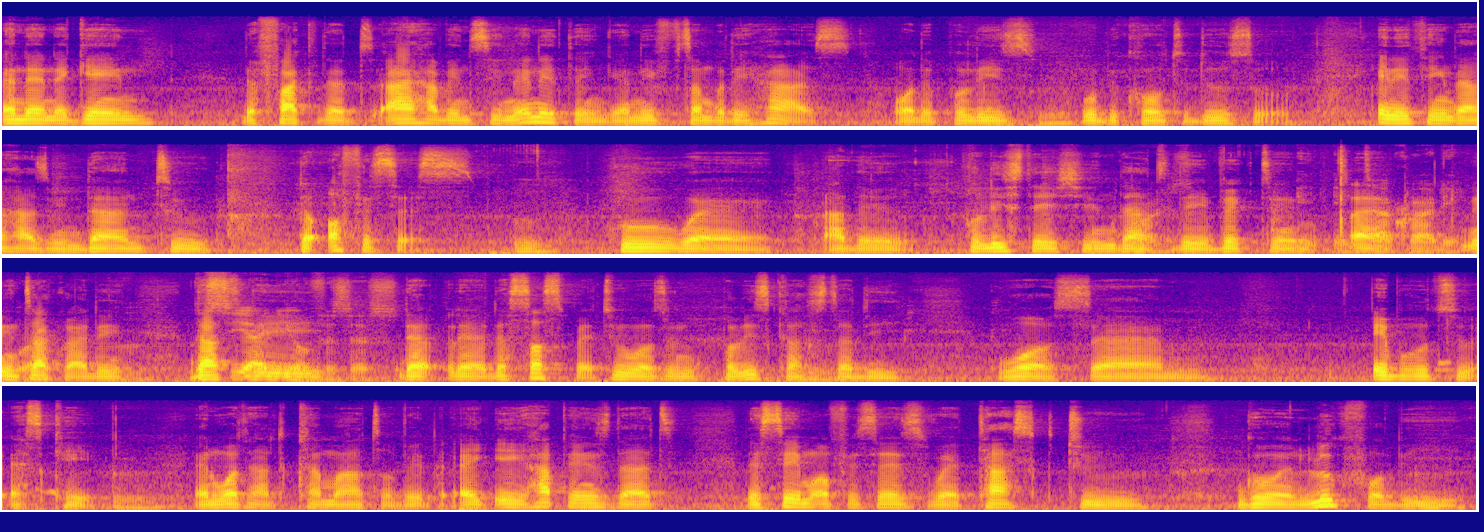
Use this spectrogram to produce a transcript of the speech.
And then again, the fact that I haven't seen anything, and if somebody has, or the police mm. will be called to do so, anything that has been done to the officers mm. who were at the police station that right. the victim, in, in uh, in right. that's the, the, the, the, the, suspect who was in police custody was um, able to escape mm. and what had come out of it. It happens that the same officers were tasked to go and look for the,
